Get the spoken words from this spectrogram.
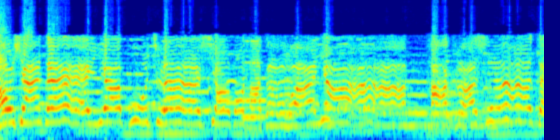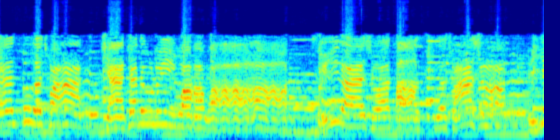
到现在也不知小宝他怎么样，他可是在四川天天都泪汪汪。虽然说他四川生，也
